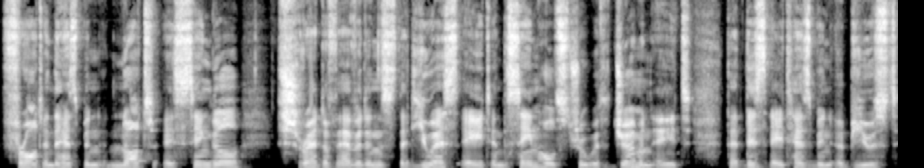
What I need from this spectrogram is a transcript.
fraud, and there has been not a single shred of evidence that US aid, and the same holds true with German aid, that this aid has been abused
